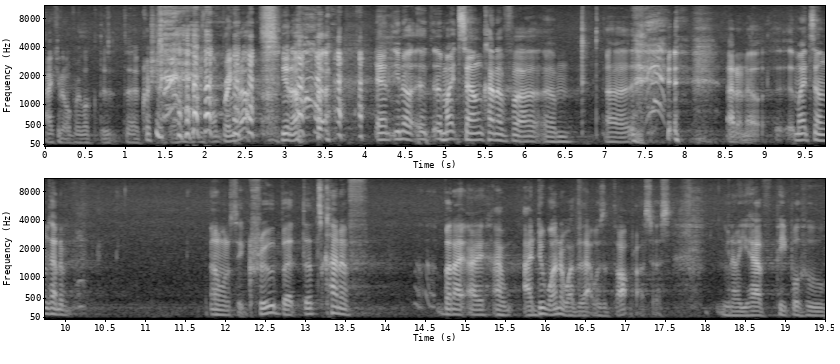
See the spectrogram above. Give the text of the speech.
I could overlook the, the Christian thing, just don't bring it up, you know. and you know, it, it might sound kind of uh, um, uh, I don't know. It might sound kind of I don't want to say crude, but that's kind of. But I, I, I, I do wonder whether that was a thought process. You know, you have people who,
